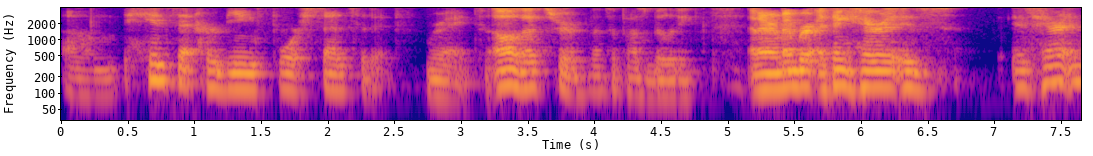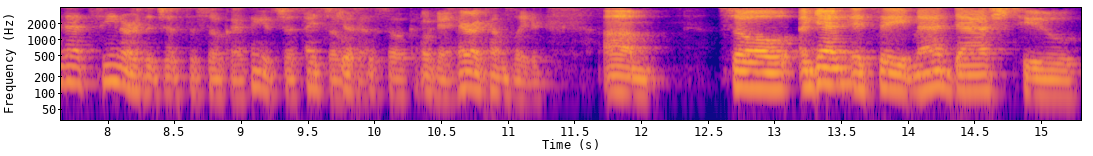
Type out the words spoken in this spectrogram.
um, hints at her being force sensitive? Right. Oh, that's true. That's a possibility. And I remember, I think Hera is is Hera in that scene, or is it just Ahsoka? I think it's just Ahsoka. It's just Ahsoka. Okay, Hera comes later. Um, so again, it's a mad dash to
